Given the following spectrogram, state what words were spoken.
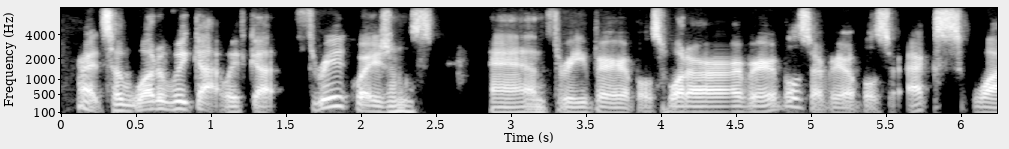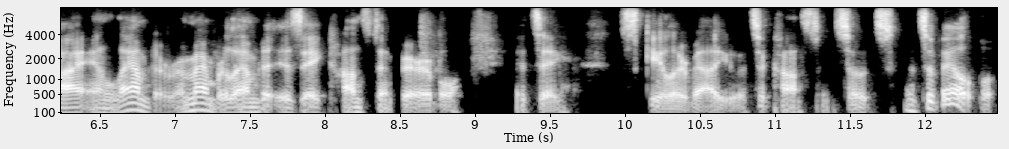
All right, so what have we got? We've got three equations and three variables. What are our variables? Our variables are x, y, and lambda. Remember, lambda is a constant variable. It's a scalar value. It's a constant, so it's, it's available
